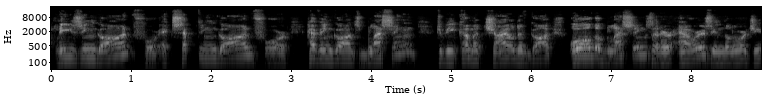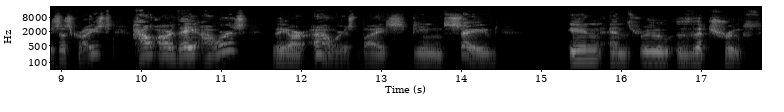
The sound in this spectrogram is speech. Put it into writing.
pleasing God, for accepting God, for having God's blessing, to become a child of God, all the blessings that are ours in the Lord Jesus Christ. How are they ours? They are ours by being saved in and through the truth.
